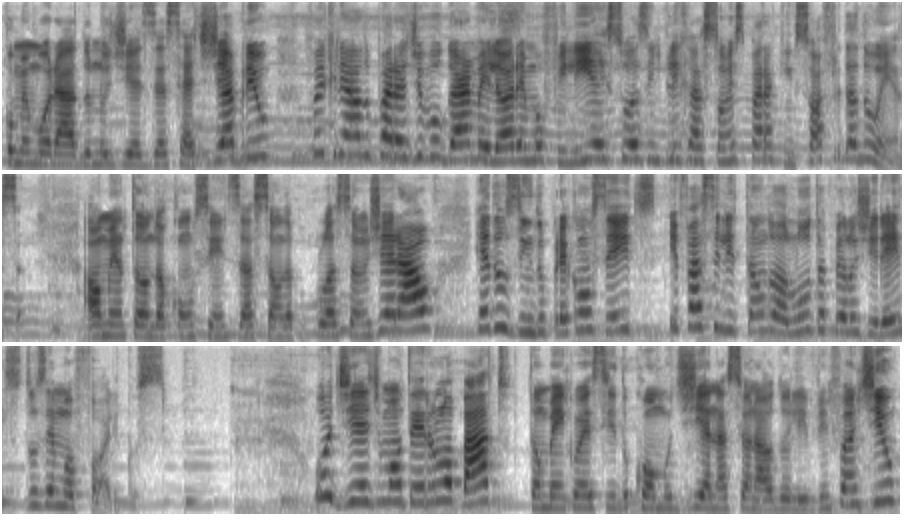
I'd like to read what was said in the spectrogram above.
comemorado no dia 17 de abril, foi criado para divulgar melhor a hemofilia e suas implicações para quem sofre da doença, aumentando a conscientização da população em geral, reduzindo preconceitos e facilitando a luta pelos direitos dos hemofólicos. O Dia de Monteiro Lobato, também conhecido como Dia Nacional do Livro Infantil,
